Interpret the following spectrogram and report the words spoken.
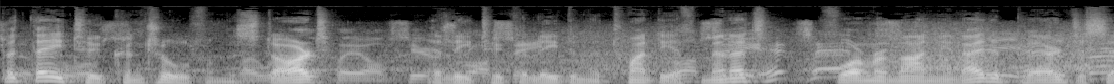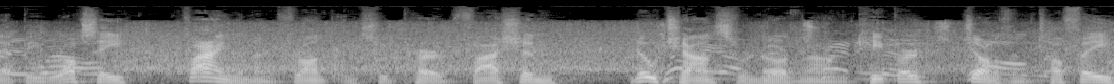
but they took control from the start. Italy took the lead in the 20th minute, former Man United player Giuseppe Rossi firing them in front in superb fashion. No chance for Northern Ireland keeper Jonathan Tuffy.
